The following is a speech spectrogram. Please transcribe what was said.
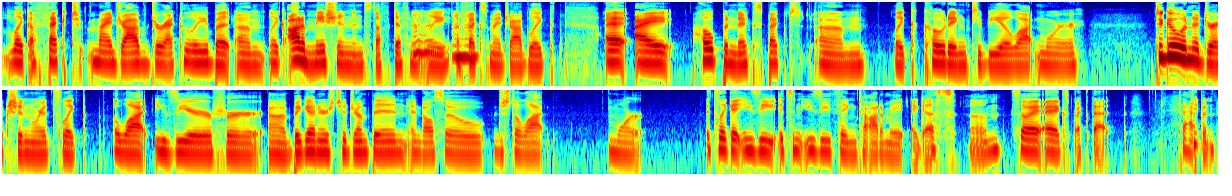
like affect my job directly, but um, like automation and stuff definitely mhm. affects my job. Like, I I hope and expect um like coding to be a lot more to go in a direction where it's like a lot easier for uh, beginners to jump in and also just a lot more it's like a easy it's an easy thing to automate i guess um, so I, I expect that to happen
